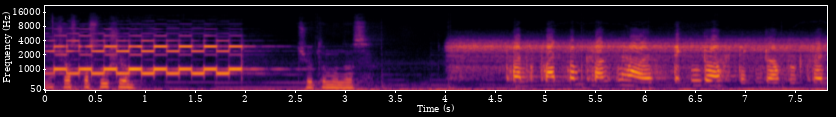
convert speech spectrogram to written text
Ну, сейчас послушаем, что там у нас. Transport zum Krankenhaus. Deckendorf, Deckendorf, Blutkreuz,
